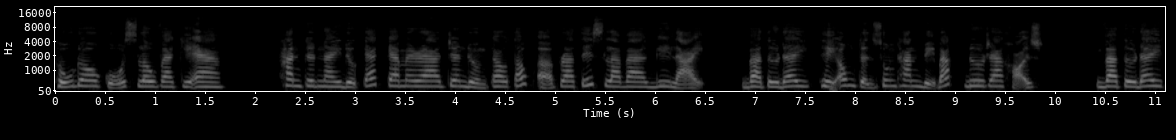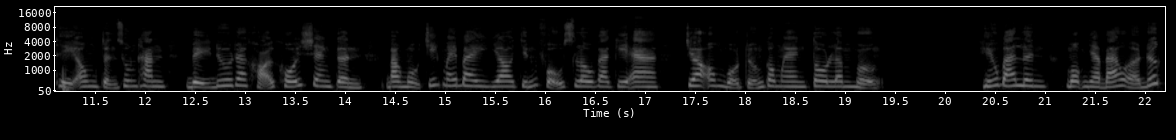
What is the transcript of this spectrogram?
thủ đô của Slovakia. Hành trình này được các camera trên đường cao tốc ở Bratislava ghi lại. Và từ đây thì ông Trịnh Xuân Thanh bị bắt đưa ra khỏi và từ đây thì ông Trịnh Xuân Thanh bị đưa ra khỏi khối Schengen bằng một chiếc máy bay do chính phủ Slovakia cho ông Bộ trưởng Công an Tô Lâm mượn. Hiếu Bá Linh, một nhà báo ở Đức,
